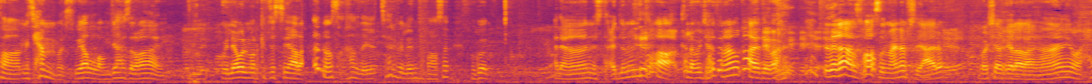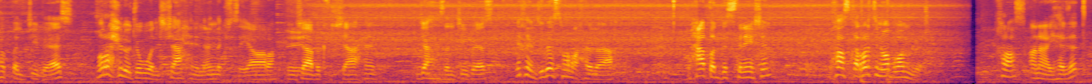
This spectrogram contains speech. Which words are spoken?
فمتحمس ويلا ومجهز الأغاني. واللي أول ما ركبت السيارة. أنا أصلا خلاص تعرف اللي انت فاصل بقول الآن نستعد للانطلاق لوجهتنا القادمة. إذا خلاص فاصل مع نفسي عارف؟ وأشغل الأغاني وأحط ال GPS مرة حلو جو الشاحن اللي عندك في السيارة. شابك في الشاحن. جهز ال GPS يا أخي ال GPS مرة حلو يا أخي. وحاط ال destination. وخلاص قررت إنه أبغى املج خلاص أنا يهدت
